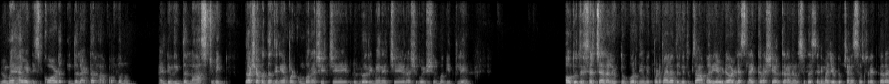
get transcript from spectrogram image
You may have a discord in the latter half of the month and during the last week. तर अशा पद्धतीने आपण कुंभ राशीचे फेब्रुवारी महिन्याचे राशी भविष्य बघितले अवधूत रिसर्च चॅनल युट्यूबवर नियमितपणे पाहिल्याबद्दल मी तुमचा आभारी आहे. व्हिडिओ आवडल्यास लाईक करा शेअर करा. नवीन सदस्यांनी माझे युट्यूब चॅनल सबस्क्राईब करा.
